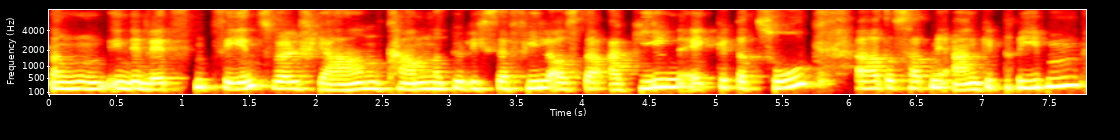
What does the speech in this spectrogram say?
dann in den letzten zehn, zwölf Jahren kam natürlich sehr viel aus der agilen Ecke dazu. Äh, das hat mir angetrieben,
